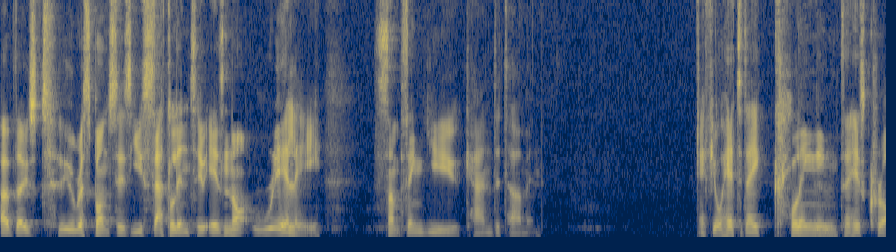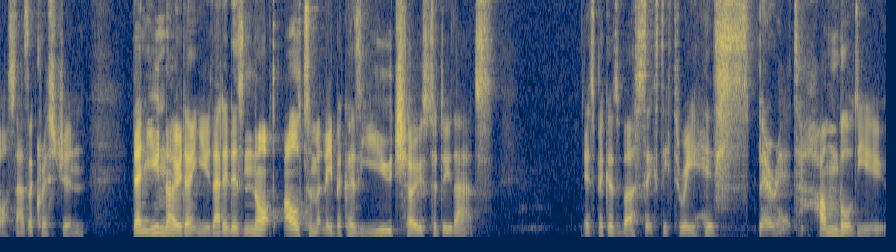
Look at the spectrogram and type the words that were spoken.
of those two responses you settle into is not really something you can determine. If you're here today clinging to his cross as a Christian, then you know, don't you, that it is not ultimately because you chose to do that. It's because, verse 63, his spirit humbled you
